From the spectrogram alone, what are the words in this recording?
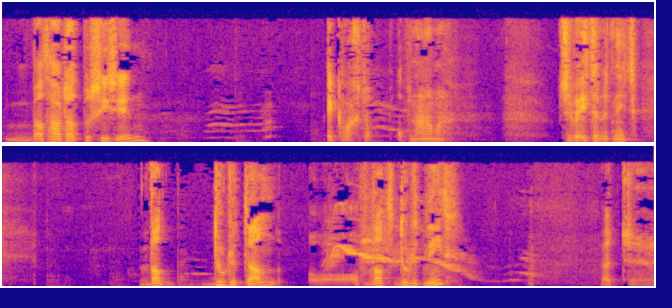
Wat houdt dat precies in? Ik wacht op opname. Ze weten het niet. Wat doet het dan? Of wat doet het niet? Het uh,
